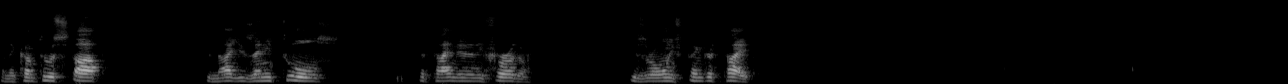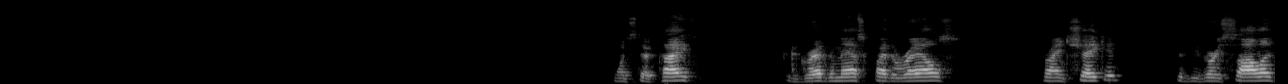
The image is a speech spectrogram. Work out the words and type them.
When they come to a stop, do not use any tools to tighten it any further. These are only finger tight. Once they're tight, grab the mask by the rails, try and shake it. it. Should be very solid.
